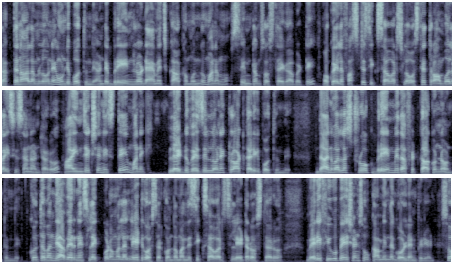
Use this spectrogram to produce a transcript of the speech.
రక్తనాళంలోనే ఉండిపోతుంది. అంటే బ్రెయిన్లో డ్యామేజ్ కాకముందు మనం సిమ్టమ్స్ వస్తాయి కాబట్టి. ఒకవేళ ఫస్ట్ సిక్స్ అవర్స్లో వస్తే థ్రాంబోలైసిస్ అని అంటారు. ఆ ఇంజెక్షన్ ఇస్తే మనకి బ్లడ్ వెజిల్లోనే క్లాట్ కరిగిపోతుంది. దానివల్ల స్ట్రోక్ బ్రెయిన్ మీద అఫెక్ట్ కాకుండా ఉంటుంది. కొంతమంది అవేర్నెస్ లేకపోవడం వల్ల లేట్గా వస్తారు. కొంతమంది సిక్స్ అవర్స్ లేటర్ వస్తారు. Very few patients who come in the golden period. So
